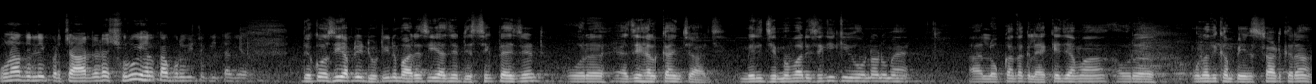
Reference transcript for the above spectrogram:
ਉਹਨਾਂ ਦੇ ਲਈ ਪ੍ਰਚਾਰ ਜਿਹੜਾ ਸ਼ੁਰੂ ਹੀ ਹਲਕਾ ਪੂਰਬੀ ਤੋਂ ਕੀਤਾ ਗਿਆ ਸੀ। ਦੇਖੋ, ਅਸੀਂ ਆਪਣੀ ਡਿਊਟੀ ਨਿਭਾ ਰਹੇ ਸੀ ਐਜ਼ ਅ ਡਿਸਟ੍ਰਿਕਟ ਪ੍ਰੈਜ਼ੀਡੈਂਟ ਔਰ ਐਜ਼ ਅ ਹਲਕਾ ਇੰਚਾਰਜ। ਮੇਰੀ ਜ਼ਿੰਮੇਵਾਰੀ ਸੀਗੀ ਕਿ ਉਹਨਾਂ ਨੂੰ ਮੈਂ ਲੋਕਾਂ ਤੱਕ ਲੈ ਕੇ ਜਾਵਾਂ ਔਰ ਉਹਨਾਂ ਦੀ ਕੰਪੇਨ ਸਟਾਰਟ ਕਰਾਂ।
